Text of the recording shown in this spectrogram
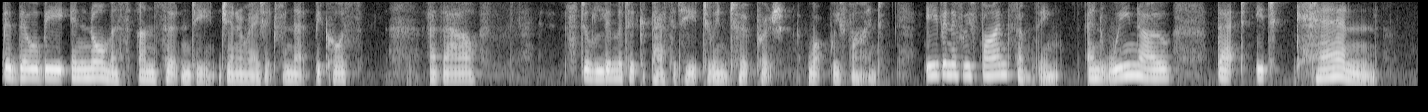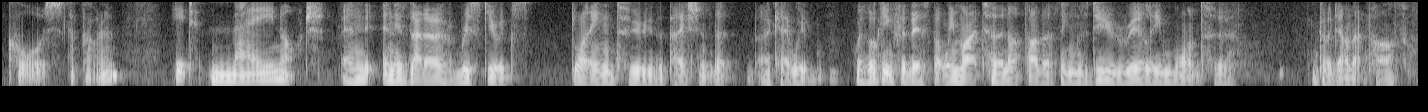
There will be enormous uncertainty generated from that because of our still limited capacity to interpret what we find. Even if we find something and we know that it can cause a problem, it may not. And and is that a risk you expect? Explain to the patient that okay we we're looking for this but we might turn up other things. Do you really want to go down that path?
